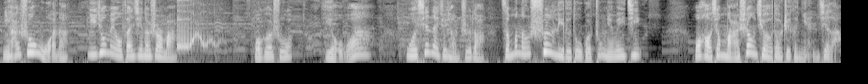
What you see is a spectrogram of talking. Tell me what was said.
你还说我呢？你就没有烦心的事儿吗？”我哥说：“有啊，我现在就想知道怎么能顺利的度过中年危机。我好像马上就要到这个年纪了。”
